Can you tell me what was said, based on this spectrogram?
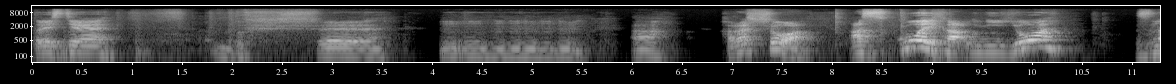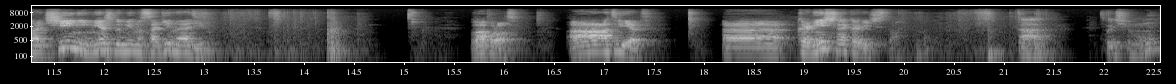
То есть э, э. А, Хорошо. А сколько у нее значений между минус 1 и 1? Вопрос. А ответ. Э, Конечное количество. Так. Почему?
